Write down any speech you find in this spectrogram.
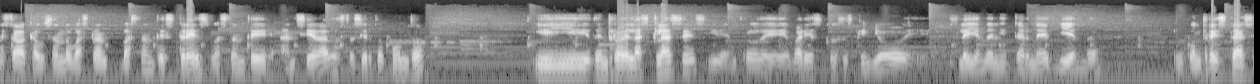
estaba causando bastante, bastante estrés, bastante ansiedad hasta cierto punto. Y dentro de las clases y dentro de varias cosas que yo eh, pues, leyendo en internet, viendo, encontré estas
